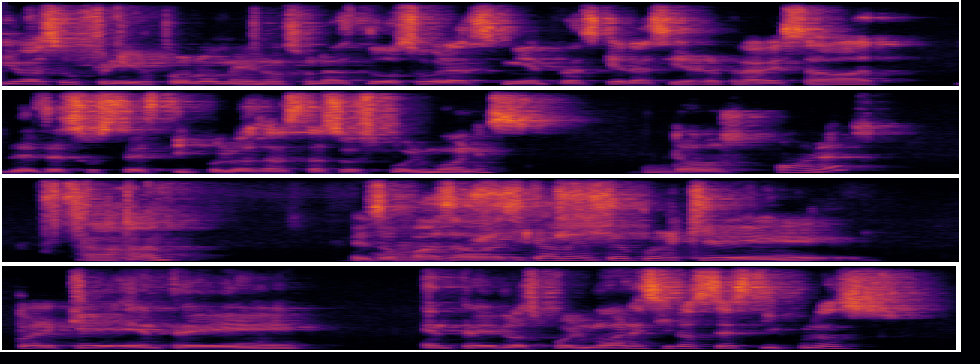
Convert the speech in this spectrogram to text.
iba a sufrir por lo menos unas dos horas mientras que la sierra atravesaba desde sus testículos hasta sus pulmones. ¿Dos horas? Ajá. Eso Wow. pasa básicamente porque, porque entre, entre los pulmones y los testículos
